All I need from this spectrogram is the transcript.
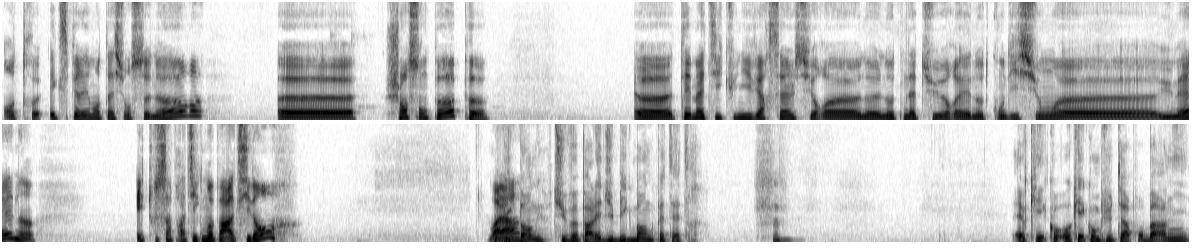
entre expérimentation sonore, euh, chanson pop euh, thématique universelle sur euh, no- notre nature et notre condition euh, humaine. Et tout ça pratiquement par accident. Le Voilà. Big Bang? Tu veux parler du Big Bang peut-être? Eh, Ok, co- ok computer pour Barney.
